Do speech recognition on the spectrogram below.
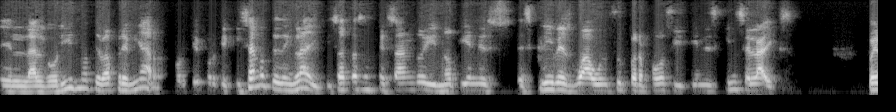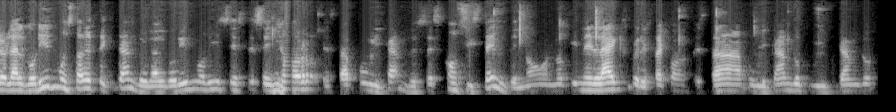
el algoritmo te va a premiar. ¿Por qué? Porque quizá no te den like, quizá estás empezando y no tienes, escribes, wow, un super post y tienes 15 likes. Pero el algoritmo está detectando, el algoritmo dice, este señor está publicando, este es consistente, no, no tiene likes, pero está, está publicando, publicando.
